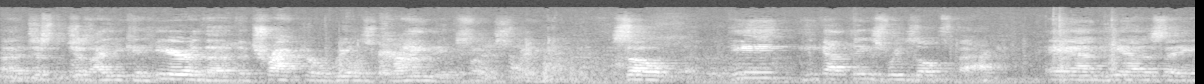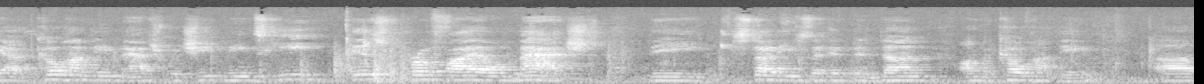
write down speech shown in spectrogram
Uh, just, just uh, you can hear the, the tractor wheels grinding, so to speak. So he, he got these results back and he has a uh, Kohanim match, which he, means he his profile matched the studies that had been done on the Kohanim. Um,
